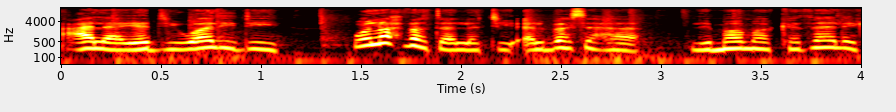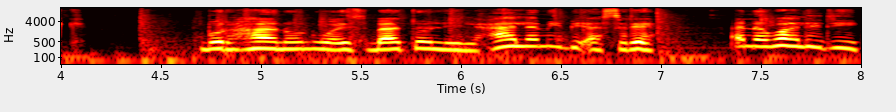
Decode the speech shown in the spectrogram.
على يد والدي واللحظة التي ألبسها لماما كذلك. برهان وإثبات للعالم بأسره. أن والدي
